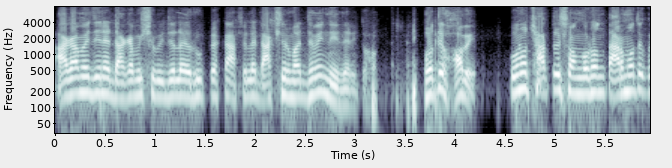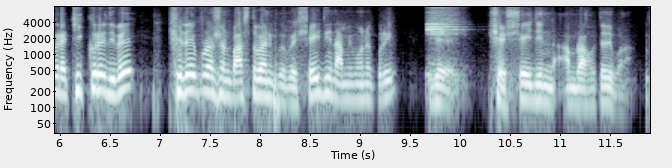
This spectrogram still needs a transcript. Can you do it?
আগামী দিনে ঢাকা বিশ্ববিদ্যালয়ের রূপরেখা আসলে ডাকসের মাধ্যমেই নির্ধারিত হবে। হতে হবে। কোনো ছাত্র সংগঠন তার মতো করে ঠিক করে দিবে, সেটাই প্রশাসন বাস্তবায়ন করবে। সেই দিন আমি মনে করি যে শেষ। সেই দিন আমরা হতে দেব না।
